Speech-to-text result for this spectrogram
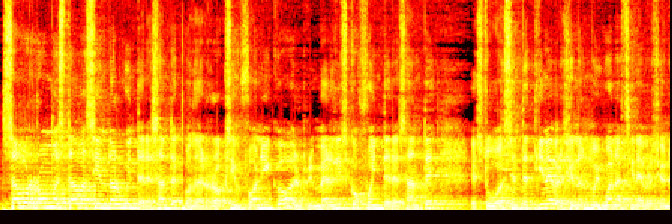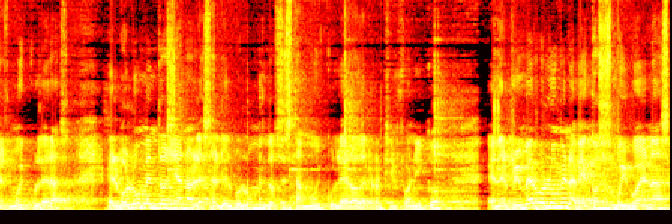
Sabo Romo estaba haciendo algo interesante con el rock sinfónico. El primer disco fue interesante, estuvo decente. Tiene versiones muy buenas, tiene versiones muy culeras. El volumen 2 ya no le salió. El volumen 2 está muy culero del rock sinfónico. En el primer volumen había cosas muy buenas.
